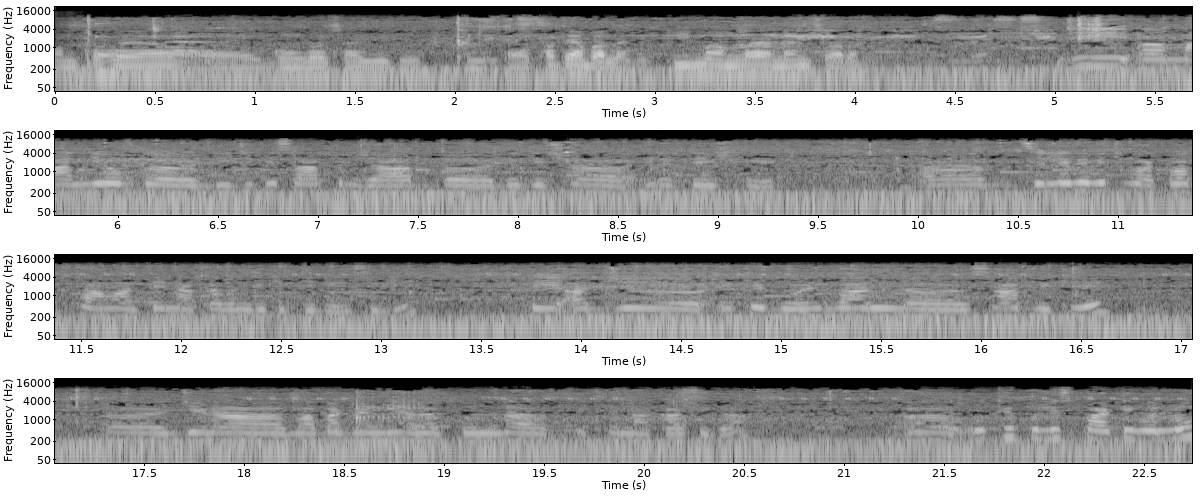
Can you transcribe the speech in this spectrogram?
ਕਾਊਂਟਰ ਹੋਇਆ ਗੋਂਗਲ ਸਾਹਿਬ ਦੇ ਅ, ਫਤਿਆਂਵਾਲਾ ਜੀ। ਕੀ ਮਾਮਲਾ ਹੈ ਮੈਮ ਸਾਰਾ? ਜੀ ਮਾਨਯੋਗ ਡੀਜੀਪੀ ਸਾਹਿਬ ਪੰਜਾਬ ਦੇ ਦਿਸ਼ਾ ਨਿਰਦੇਸ਼ ਹੇਠ ਜ਼ਿਲ੍ਹੇ ਦੇ ਵਿੱਚ ਵੱਖ-ਵੱਖ ਥਾਵਾਂ ਤੇ ਨਾਕਾਬੰਦੀ ਕੀਤੀ ਗਈ ਸੀਗੀ। ਤੇ ਅੱਜ ਇੱਥੇ ਗੋਇੰਦਵਾਲ ਸਾਹਿਬ ਵਿਖੇ ਜਿਹੜਾ ਬਾਬਾ ਡੰਡੀਆਂ ਦਾ ਪੁਲ ਦਾ ਇੱਥੇ ਨਾਕਾ ਸੀਗਾ ਉੱਥੇ ਪੁਲਿਸ ਪਾਰਟੀ ਵੱਲੋਂ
